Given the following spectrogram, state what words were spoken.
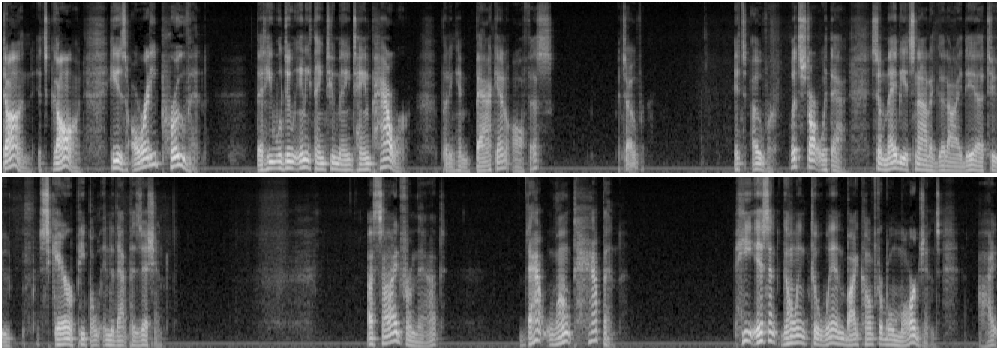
done. It's gone. He has already proven that he will do anything to maintain power. Putting him back in office, it's over. It's over. Let's start with that. So maybe it's not a good idea to scare people into that position. Aside from that, that won't happen. He isn't going to win by comfortable margins. I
